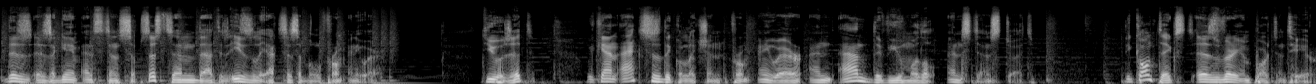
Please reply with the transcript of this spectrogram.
This is a game instance subsystem that is easily accessible from anywhere. To use it, we can access the collection from anywhere and add the view model instance to it. The context is very important here.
